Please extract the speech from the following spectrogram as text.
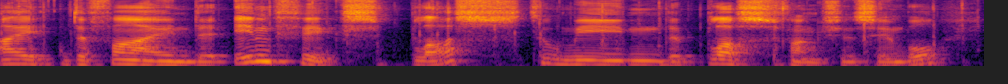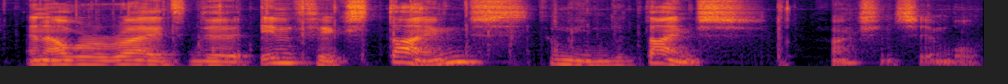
I define the infix plus to mean the plus function symbol and I will write the infix times to mean the times function symbol.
